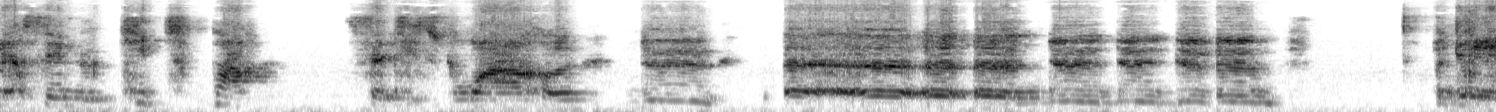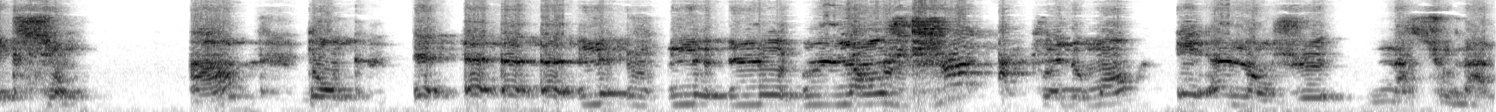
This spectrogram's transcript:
MRC ne quitte pas cette histoire de euh, euh, de d'élection. Hein? Donc, l'enjeu actuellement est un enjeu national.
